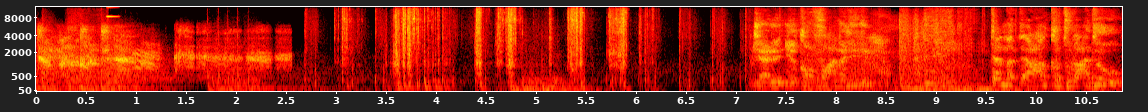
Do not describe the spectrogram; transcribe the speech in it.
تم القتل جار إيقاف عملهم. تمت إعاقة العدو.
